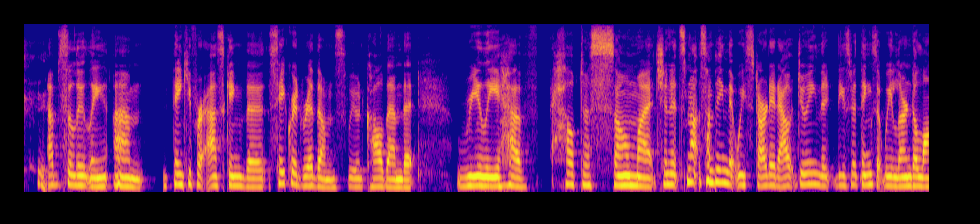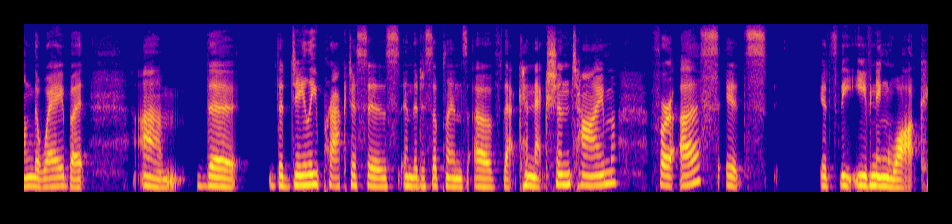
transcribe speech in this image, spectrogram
Absolutely. Um, thank you for asking the sacred rhythms, we would call them, that really have helped us so much. And it's not something that we started out doing. That these are things that we learned along the way, but um, the the daily practices and the disciplines of that connection time for us, it's it's the evening walk.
